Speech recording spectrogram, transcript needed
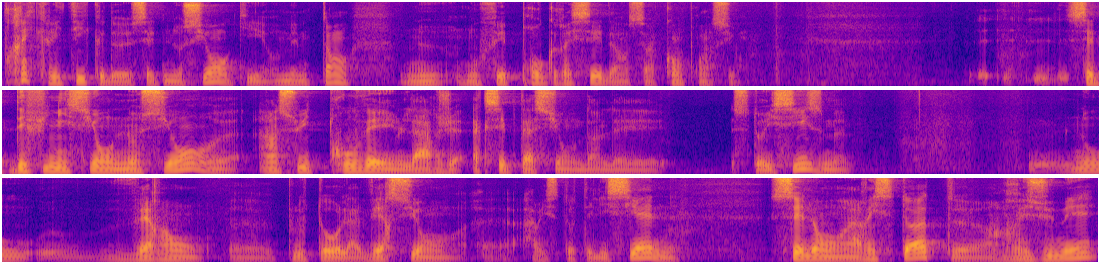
très critique de cette notion qui en même temps nous, fait progresser dans sa compréhension. Cette définition notion a ensuite trouvé une large acceptation dans les stoïcismes. Nous verrons plutôt la version aristotélicienne, selon Aristote, en résumé,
